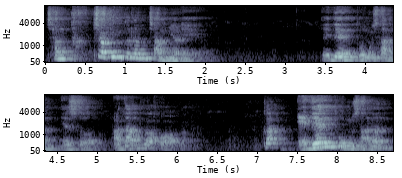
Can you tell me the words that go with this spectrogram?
참 극적인 그런 장면이에요. 에덴 동산에서 아담과 하와가 그 에덴 동산은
